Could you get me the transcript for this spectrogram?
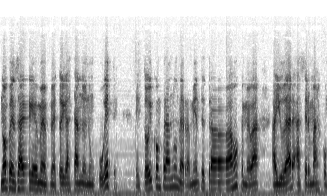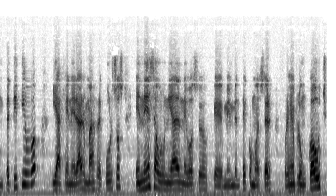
No pensar que me, estoy gastando en un juguete. Estoy comprando una herramienta de trabajo que me va a ayudar a ser más competitivo y a generar más recursos en esa unidad de negocios que me inventé, como ser, por ejemplo, un coach,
